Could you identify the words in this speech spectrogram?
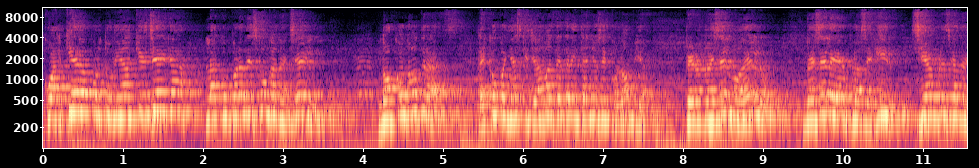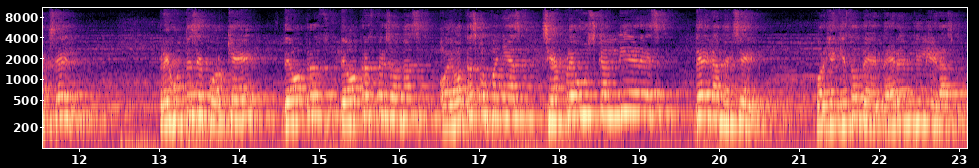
Cualquier oportunidad que llega, la comparan es con Gano Excel, no con otras. Hay compañías que llevan más de 30 años en Colombia, pero no es el modelo, no es el ejemplo a seguir, siempre es Gano Excel. Pregúntese por qué de, otras de otras personas o de otras compañías siempre buscan líderes de Gano Excel, porque aquí es donde verdaderamente liderazgo,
